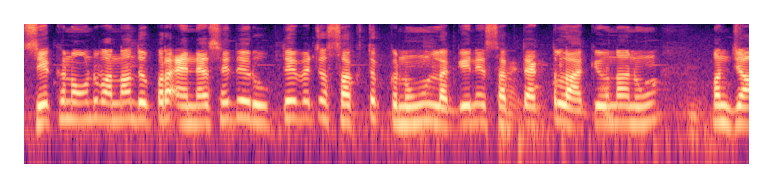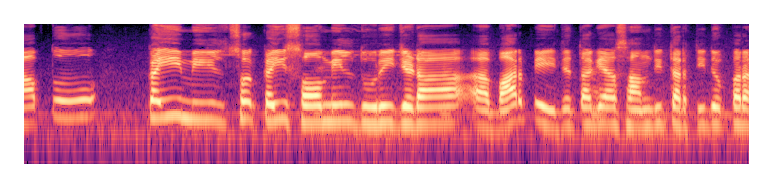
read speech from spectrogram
ਸਿੱਖ ਨੌਜਵਾਨਾਂ ਦੇ ਉੱਪਰ ਐਨਐਸਏ ਦੇ ਰੂਪ ਦੇ ਵਿੱਚ ਸਖਤ ਕਾਨੂੰਨ ਲੱਗੇ ਨੇ ਸਖਤ ਐਕਟ ਲਾ ਕੇ ਉਹਨਾਂ ਨੂੰ ਪੰਜਾਬ ਤੋਂ ਕਈ ਮੀਲ ਕਈ 100 ਮੀਲ ਦੂਰੀ ਜਿਹੜਾ ਬਾਹਰ ਭੇਜ ਦਿੱਤਾ ਗਿਆ ਅਸਾਮ ਦੀ ਧਰਤੀ ਦੇ ਉੱਪਰ।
